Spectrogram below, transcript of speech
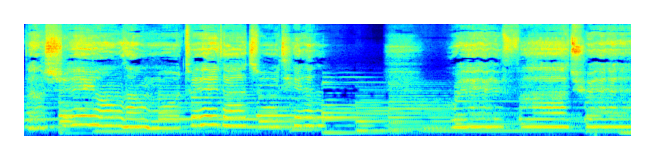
当谁用冷漠对待昨天，未发觉。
